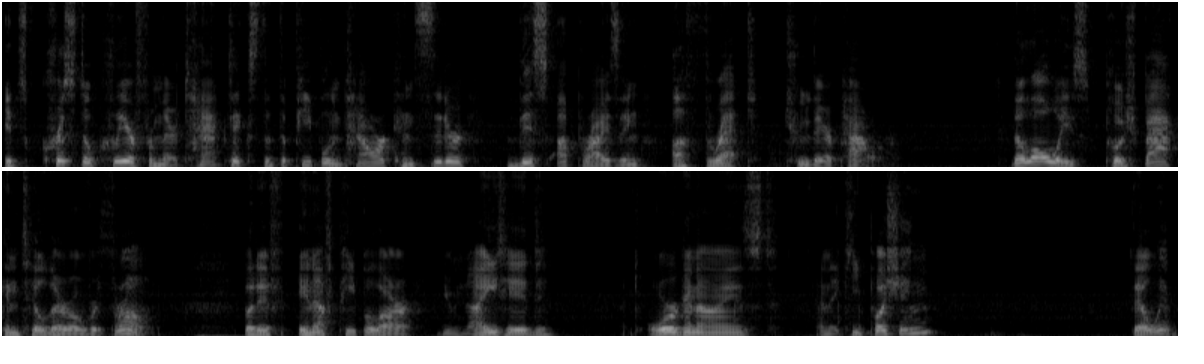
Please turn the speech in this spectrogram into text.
It's crystal clear from their tactics that the people in power consider this uprising a threat to their power. They'll always push back until they're overthrown. But if enough people are united and organized and they keep pushing, they'll win.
